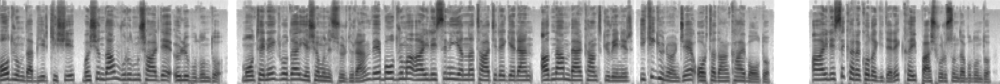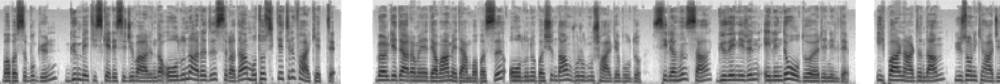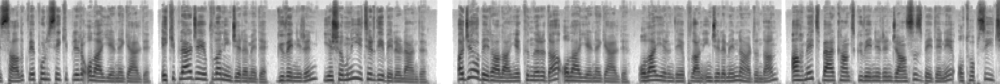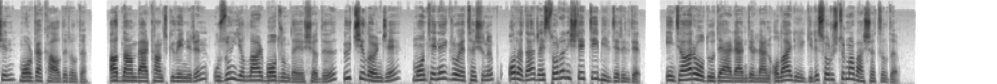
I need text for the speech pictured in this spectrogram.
Bodrum'da bir kişi başından vurulmuş halde ölü bulundu. Montenegro'da yaşamını sürdüren ve Bodrum'a ailesinin yanına tatile gelen Adnan Berkant Güvenir iki gün önce ortadan kayboldu. Ailesi karakola giderek kayıp başvurusunda bulundu. Babası bugün Gümbet iskelesi civarında oğlunu aradığı sırada motosikletini fark etti. Bölgede aramaya devam eden babası oğlunu başından vurulmuş halde buldu. Silahınsa güvenir'in elinde olduğu öğrenildi. İhbarın ardından 112 acil sağlık ve polis ekipleri olay yerine geldi. Ekiplerce yapılan incelemede güvenir'in yaşamını yitirdiği belirlendi. Acı haberi alan yakınları da olay yerine geldi. Olay yerinde yapılan incelemenin ardından Ahmet Berkant Güvenir'in cansız bedeni otopsi için morga kaldırıldı. Adnan Berkant Güvenir'in uzun yıllar Bodrum'da yaşadığı, 3 yıl önce Montenegro'ya taşınıp orada restoran işlettiği bildirildi. İntihar olduğu değerlendirilen olayla ilgili soruşturma başlatıldı.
